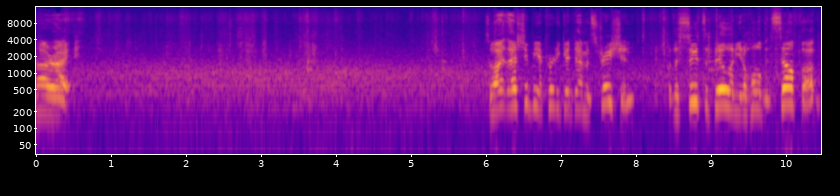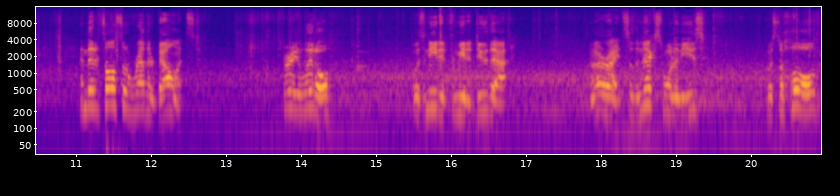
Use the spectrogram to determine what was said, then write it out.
All right. So that should be a pretty good demonstration of the suit's ability to hold itself up and that it's also rather balanced. Very little was needed for me to do that. Alright, so the next one of these was to hold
